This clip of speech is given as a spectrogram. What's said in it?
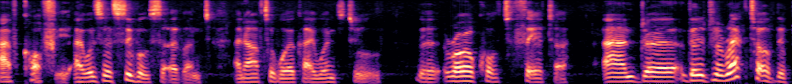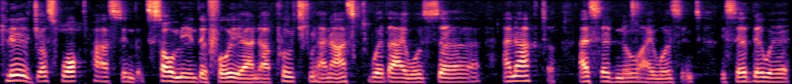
have coffee. I was a civil servant, and after work, I went to the Royal Court Theatre. And uh, the director of the play just walked past and saw me in the foyer and approached me and asked whether I was uh, an actor. I said, no, I wasn't. He said they were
